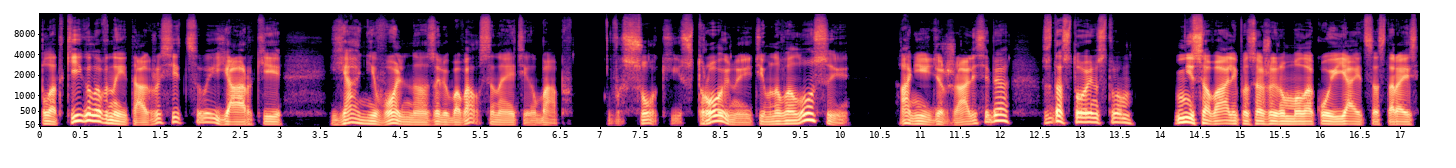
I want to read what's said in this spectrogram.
Платки головные также ситцевые, яркие. Я невольно залюбовался на этих баб. Высокие, стройные, темноволосые. Они держали себя с достоинством, не совали пассажирам молоко и яйца, стараясь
